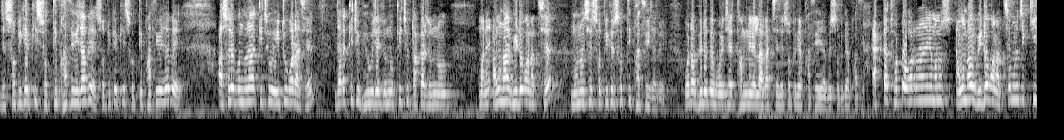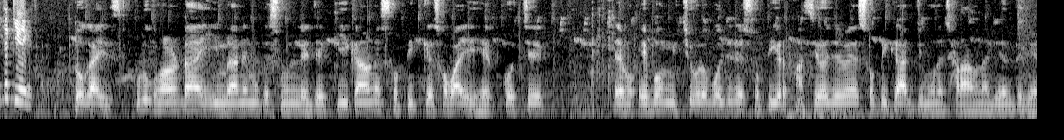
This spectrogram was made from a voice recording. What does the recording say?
যে সফিকের কি সত্যি ফাঁসি হয়ে যাবে? সফিকের কি সত্যি ফাঁসি হয়ে যাবে? আসলে বন্ধুরা কিছু ইউটিউবার আছে যারা কিছু ভিউজের জন্য কিছু টাকার জন্য মানে এমন ভিডিও বানাচ্ছে মনে হচ্ছে সফিকের সত্যি ফাঁসি যাবে। ওরা ভিডিওতে বলছে থামলে লাগাচ্ছে যে সফিকের ফাঁসি যাবে সফিকের ফাঁসি। একটা ছোট ঘটনা নিয়ে মানুষ এমন ভিডিও বানাচ্ছে মনে হচ্ছে কি কি তো গাইস পুরো ঘটনাটা ইমরানের মুখে শুনলে যে কি কারণে শফিককে সবাই হেল্প করছে এবং মিচ্ছে করে বলছে যে শফিকের ফাঁসি হয়ে যাবে শফিক আর জীবনে ছাড়াবে না জেল থেকে।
